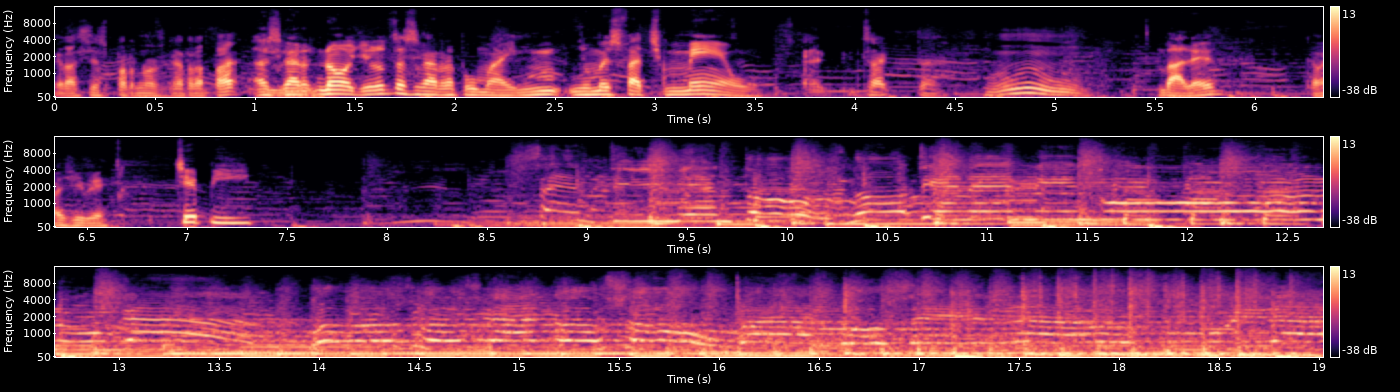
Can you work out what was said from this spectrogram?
Gràcies per no esgarrapar. Esgar... I- No, jo no t'esgarrapo mai, només faig meu. Exacte. Mm. Vale. Que vagi bé. Chepi. Sentimientos no tienen ningún lugar. Todos los gatos son barcos en la oscuridad.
